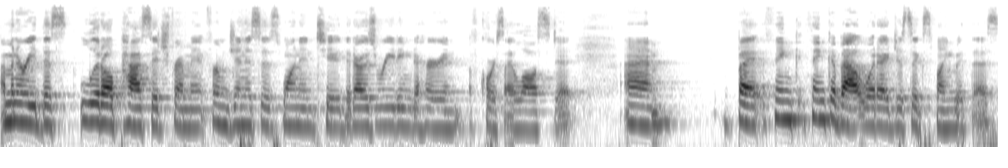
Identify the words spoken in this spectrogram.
I'm going to read this little passage from it from Genesis 1 and 2 that I was reading to her, and of course I lost it. Um, but think, think about what I just explained with this.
